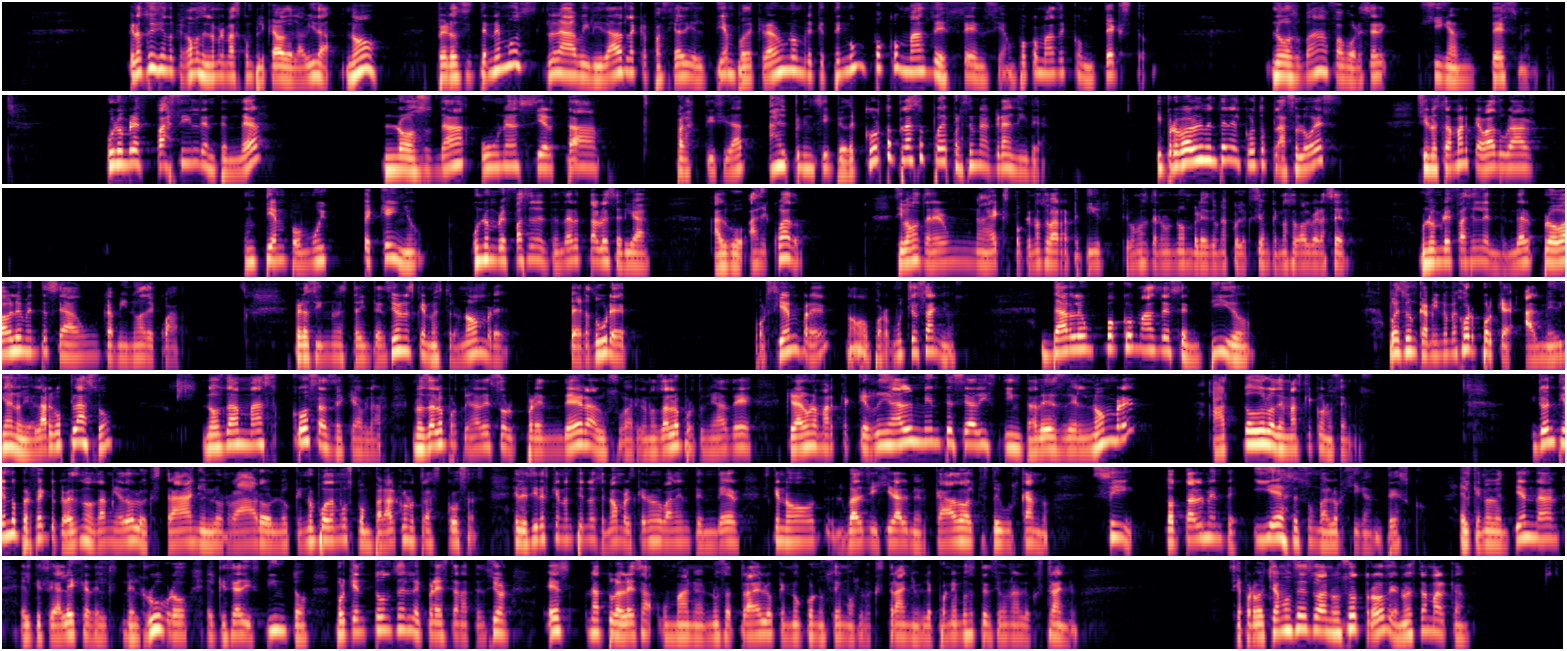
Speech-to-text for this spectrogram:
Que no estoy diciendo que hagamos el nombre más complicado de la vida, no. Pero si tenemos la habilidad, la capacidad y el tiempo de crear un nombre que tenga un poco más de esencia, un poco más de contexto, nos va a favorecer gigantesmente. Un nombre fácil de entender nos da una cierta practicidad al principio. De corto plazo puede parecer una gran idea. Y probablemente en el corto plazo lo es. Si nuestra marca va a durar un tiempo muy pequeño, un nombre fácil de entender tal vez sería algo adecuado. Si vamos a tener una expo que no se va a repetir, si vamos a tener un nombre de una colección que no se va a volver a hacer, un nombre fácil de entender probablemente sea un camino adecuado. Pero si nuestra intención es que nuestro nombre perdure por siempre, ¿no? Por muchos años, darle un poco más de sentido puede ser un camino mejor porque al mediano y a largo plazo nos da más cosas de qué hablar, nos da la oportunidad de sorprender al usuario, nos da la oportunidad de crear una marca que realmente sea distinta desde el nombre a todo lo demás que conocemos. Yo entiendo perfecto que a veces nos da miedo lo extraño, lo raro, lo que no podemos comparar con otras cosas. El decir es que no entiendo ese nombre, es que no lo van a entender, es que no va a dirigir al mercado al que estoy buscando. Sí, Totalmente. Y ese es un valor gigantesco. El que no lo entiendan, el que se aleje del, rubro, el que sea distinto, porque entonces le prestan atención. Es naturaleza humana, nos atrae lo que no conocemos, lo extraño, le ponemos atención a lo extraño. Si aprovechamos eso a nosotros y a nuestra marca,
